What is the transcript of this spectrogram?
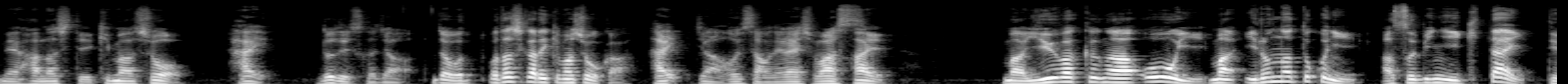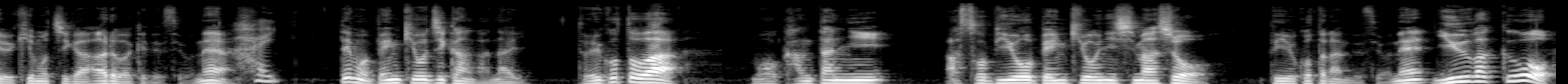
ね話していきましょはい。どうですかじゃあ。うじゃあわ私からいきましょうかはい。じゃあ、星さんお願いします。はいまあ誘惑が多いまあいろんなとこに遊びに行きたいっていう気持ちがあるわけですよねはいでも勉強時間がない。ということは、もう簡単に遊びを勉強にしましょうっていうことなんですよね。誘惑を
